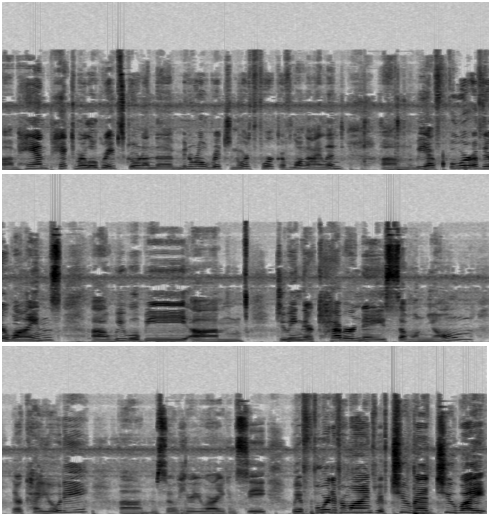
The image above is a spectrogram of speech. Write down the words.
Um, hand-picked Merlot grapes grown on the mineral-rich North Fork of Long Island. Um, we have four of their wines. Uh, we will be um, doing their Cabernet Sauvignon, their Coyote, um, so here you are, you can see we have four different wines. We have two red, two white,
